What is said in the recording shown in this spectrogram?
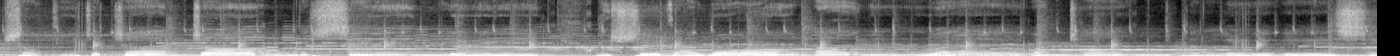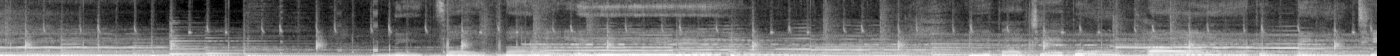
手提着沉重的行李，你是在我心，你在哪里？一大解不开的谜题，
